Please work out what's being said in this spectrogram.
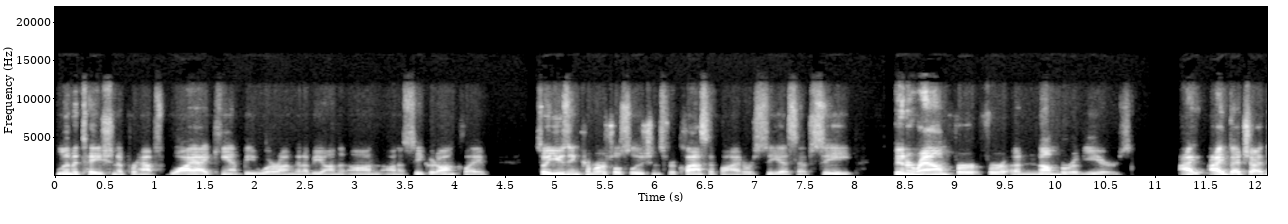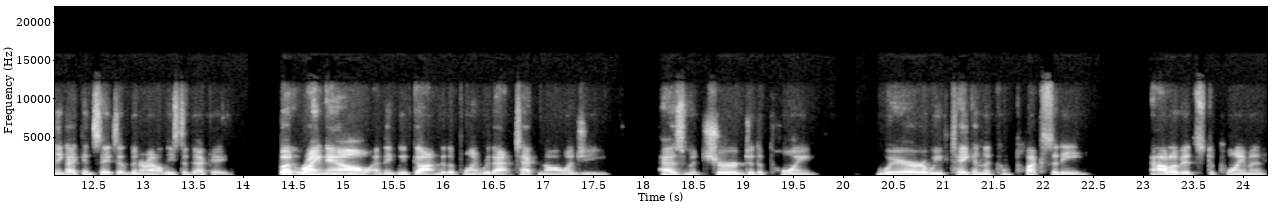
limitation of perhaps why I can't be where I'm going to be on on on a secret enclave. So using commercial solutions for classified or CSFC been around for for a number of years. I I bet you I think I can say it's been around at least a decade. But right now, I think we've gotten to the point where that technology has matured to the point where we've taken the complexity out of its deployment,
